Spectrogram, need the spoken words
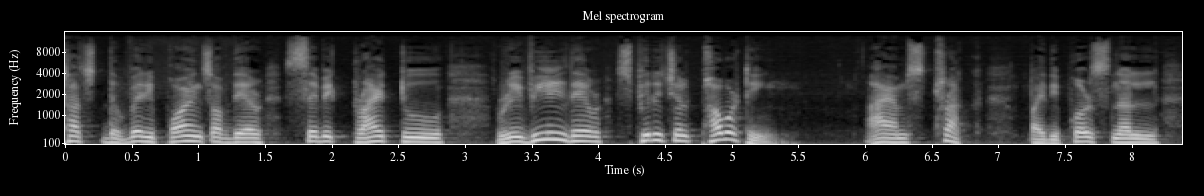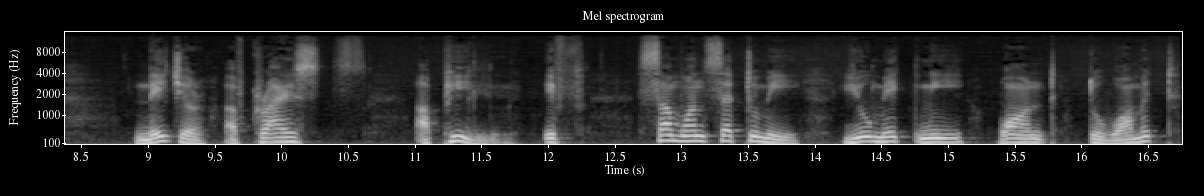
touched the very points of their civic pride to reveal their spiritual poverty. I am struck by the personal nature of Christ's appeal. If someone said to me, You make me want to vomit,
